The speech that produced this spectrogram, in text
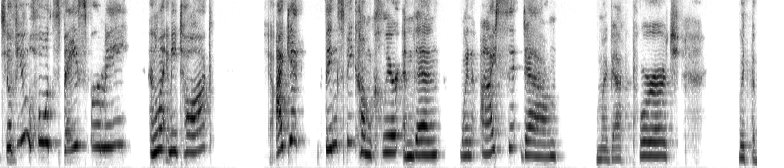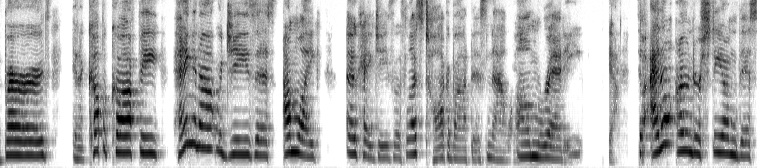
So if you hold space for me and let yeah. me talk, yeah. I get things become clear. And then when I sit down on my back porch with the birds and a cup of coffee, hanging out with Jesus, I'm like, okay, Jesus, let's talk about this now. I'm ready. Yeah. So I don't understand this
